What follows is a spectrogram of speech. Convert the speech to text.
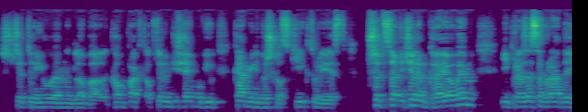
szczytu UN Global Compact, o którym dzisiaj mówił Kamil Wyszkowski, który jest przedstawicielem krajowym i prezesem Rady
